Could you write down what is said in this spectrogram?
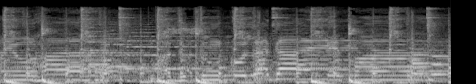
त्योहार, भक्तों को लगाए पाँव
